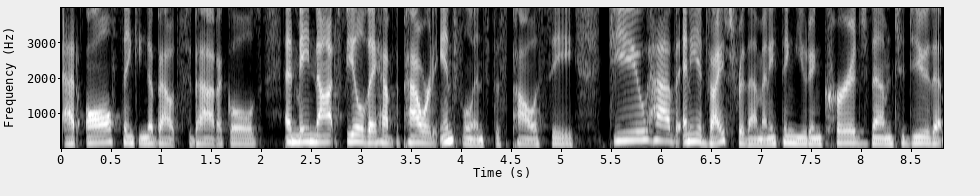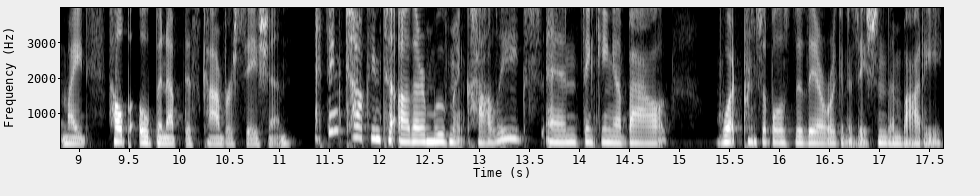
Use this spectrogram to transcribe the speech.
at all thinking about sabbaticals and may not feel they have the power to influence this policy. Do you have any advice for them? Anything you'd encourage them to do that might help open up this conversation? I think talking to other movement colleagues and thinking about what principles do their organizations embody?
